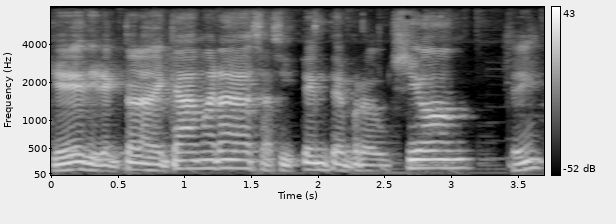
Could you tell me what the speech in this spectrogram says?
que es directora de cámaras, asistente de producción, ¿sí?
